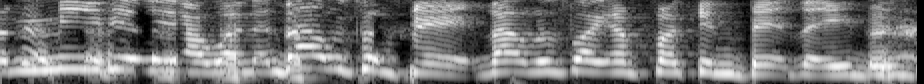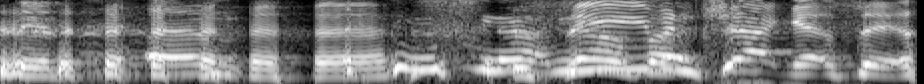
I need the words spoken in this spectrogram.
immediately, I went. That was a bit. That was like a fucking bit that he just did. Um, no, See, no, even but- chat gets it.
